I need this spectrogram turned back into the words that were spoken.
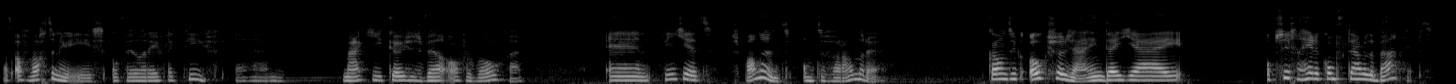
wat afwachtender is of heel reflectief. Um, maak je je keuzes wel overwogen. En vind je het spannend om te veranderen? Kan natuurlijk ook zo zijn dat jij op zich een hele comfortabele baan hebt.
